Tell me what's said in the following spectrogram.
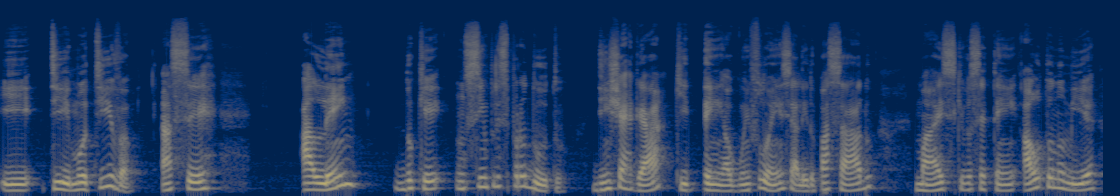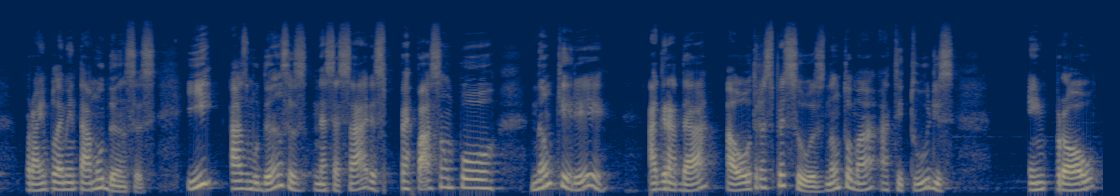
E te motiva a ser além do que um simples produto, de enxergar que tem alguma influência ali do passado, mas que você tem autonomia para implementar mudanças. E as mudanças necessárias perpassam por não querer agradar a outras pessoas, não tomar atitudes em prol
